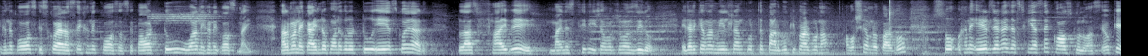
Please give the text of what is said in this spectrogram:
এখানে কস স্কোয়ার আছে, এখানে কস আছে পাওয়ার টু ওয়ান এখানে কস নাই। তার মানে কাইন্ড অফ মনে করো two A square plus five A minus three সমান সমান জিরো এটার কি আমরা মিল টার্ম করতে পারব কি পারব না? অবশ্যই আমরা পারব। সো ওখানে এর জায়গায় জাস্ট কি আছে? কজগুলো আছে ওকে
